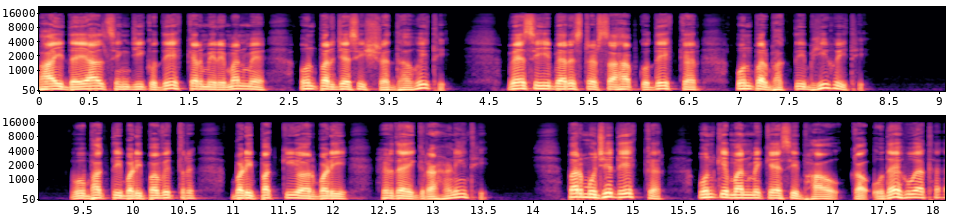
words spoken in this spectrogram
भाई दयाल सिंह जी को देखकर मेरे मन में उन पर जैसी श्रद्धा हुई थी, वैसे ही बैरिस्टर साहब को देखकर उन पर भक्ति भी हुई थी। वो भक्ति बड़ी पवित्र, बड़ी पक्की और बड़ी हृदय ग्रहणी थी। पर मुझे देखकर उनके मन में कैसे भाव का उदय हुआ था,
